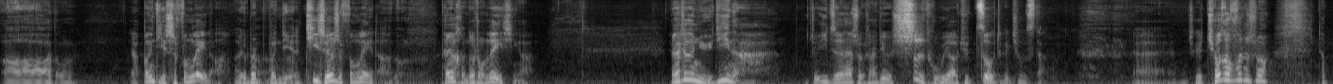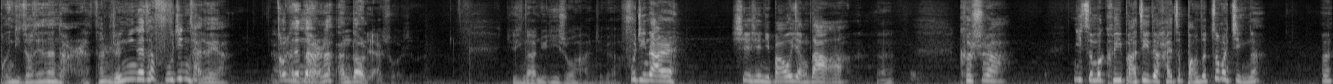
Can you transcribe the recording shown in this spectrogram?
哦，懂了，啊。本体是分类的啊，啊，不是本体，替身是分类的啊，啊，懂了，它有很多种类型啊。然后这个女帝呢，就一直在他手上，就试图要去揍这个丘斯塔。哎，这个乔瑟夫就说：“这本体到底在哪儿呢？他人应该在附近才对呀、到底在哪儿呢按道理来说，是不是？就听到女帝说啊：“这个父亲大人，谢谢你把我养大啊，嗯，可是啊，你怎么可以把自己的孩子绑得这么紧呢？啊，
